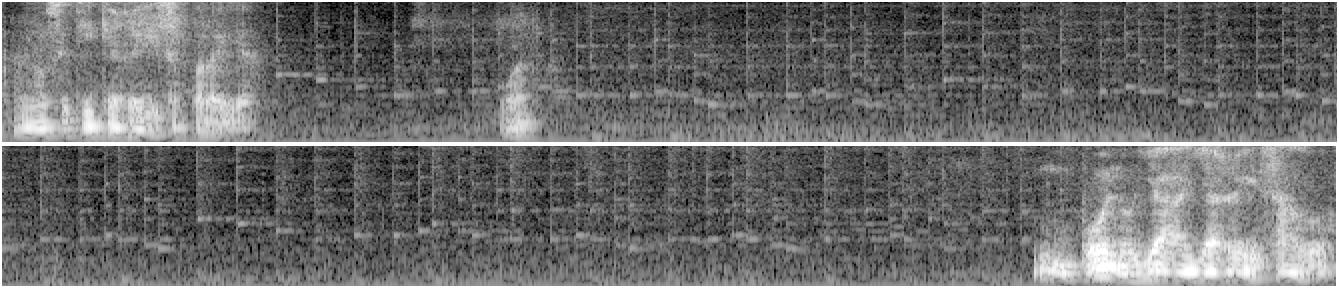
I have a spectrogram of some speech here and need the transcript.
Ah, no se tiene que regresar para allá. Bueno. Bueno, ya, ya he regresado,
